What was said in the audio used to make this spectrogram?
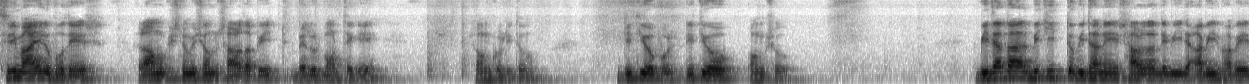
শ্রীমায়ের উপদেশ, রামকৃষ্ণ মিশন সারদাপীঠ বেলুর মঠ থেকে সংকলিত। দ্বিতীয় দ্বিতীয় অংশ। বিধাতার বিচিত্র বিধানে সারদা দেবীর আবির্ভাবের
